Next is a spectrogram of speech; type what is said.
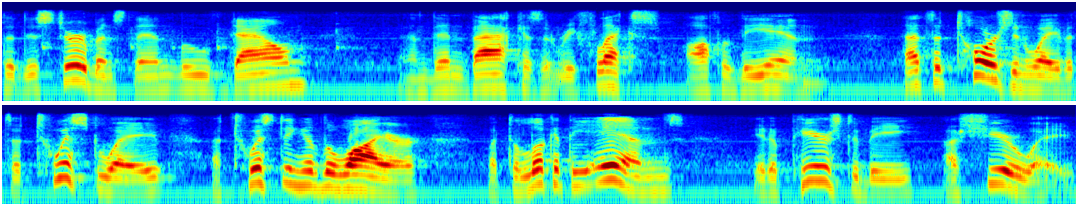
the disturbance then move down and then back as it reflects off of the end. That's a torsion wave. It's a twist wave a twisting of the wire, but to look at the ends, it appears to be a shear wave.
